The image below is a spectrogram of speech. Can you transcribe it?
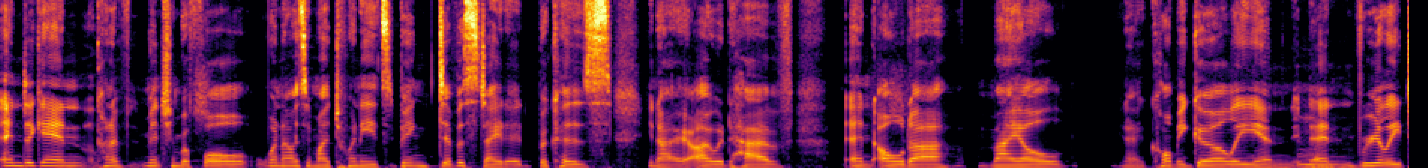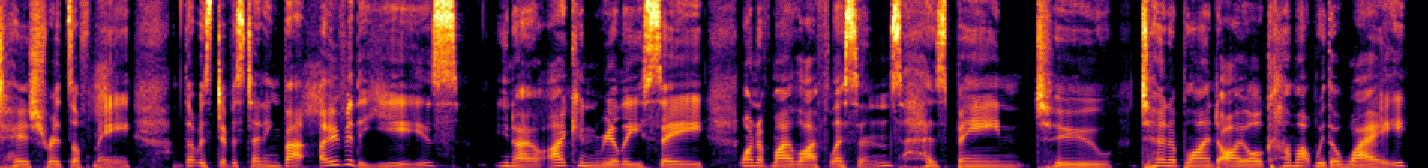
And again, kind of mentioned before, when I was in my twenties, being devastated because, you know, I would have an older male you know, call me girly and mm. and really tear shreds off me. That was devastating. But over the years, you know, I can really see one of my life lessons has been to turn a blind eye or come up with a way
